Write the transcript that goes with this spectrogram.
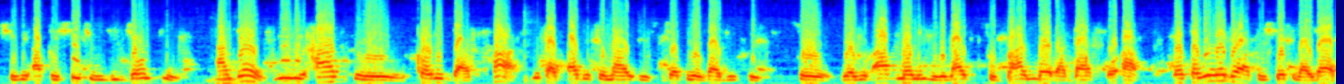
she will appreciate you will be jumping. And then you will have a courage that, ah, look at how this is jumping over this thing. So when you have money, you would like to buy more than that for her. But some women don't appreciate like that.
